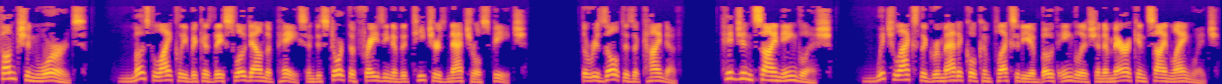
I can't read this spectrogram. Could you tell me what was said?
function words, most likely because they slow down the pace and distort the phrasing of the teacher's natural speech. The result is a kind of Pidgin Sign English, which lacks the grammatical complexity of both English and American Sign Language.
